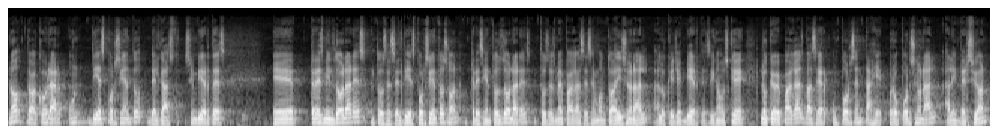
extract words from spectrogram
no, te va a cobrar un 10% del gasto. Si inviertes eh, 3 mil dólares, entonces el 10% son 300 dólares, entonces me pagas ese monto adicional a lo que ya inviertes. Digamos que lo que me pagas va a ser un porcentaje proporcional a la inversión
